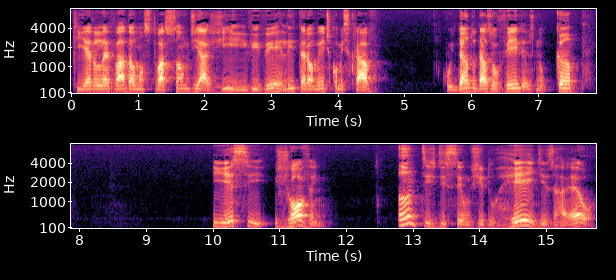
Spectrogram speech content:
que era levado a uma situação de agir e viver literalmente como escravo, cuidando das ovelhas no campo. E esse jovem, antes de ser ungido rei de Israel,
